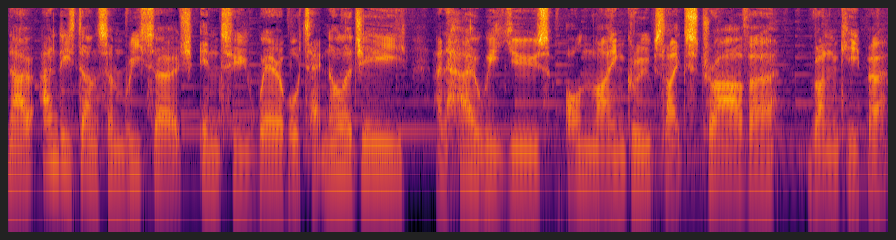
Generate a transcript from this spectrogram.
Now, Andy's done some research into wearable technology and how we use online groups like Strava, Runkeeper,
